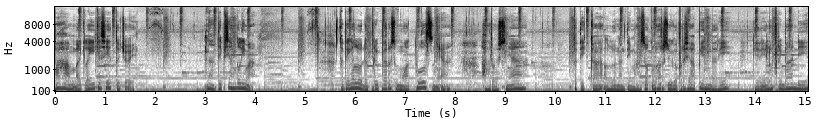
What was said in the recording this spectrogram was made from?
paham. Balik lagi ke situ cuy. Nah tips yang kelima. Ketika lo udah prepare semua toolsnya harusnya ketika lo nanti masuk lo harus juga persiapin dari diri lo pribadi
